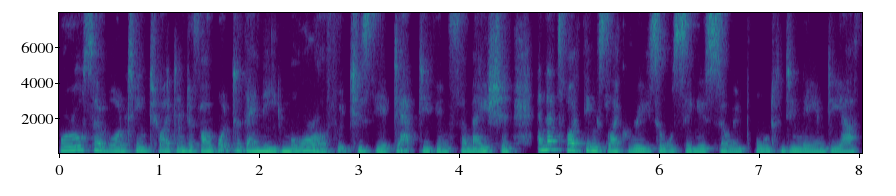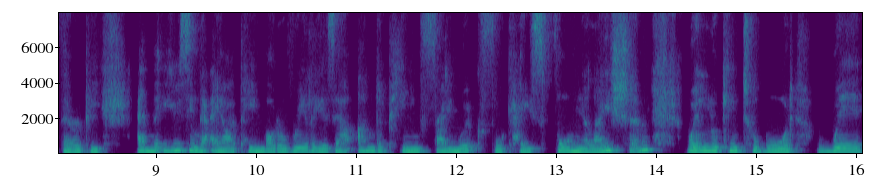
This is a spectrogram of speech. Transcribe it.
We're also wanting to identify what do they need more of, which is the adaptive information. And that's why things like resourcing is so important in EMDR therapy and that using the AIP model really is our underpinning framework for case formulation. We're looking toward where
